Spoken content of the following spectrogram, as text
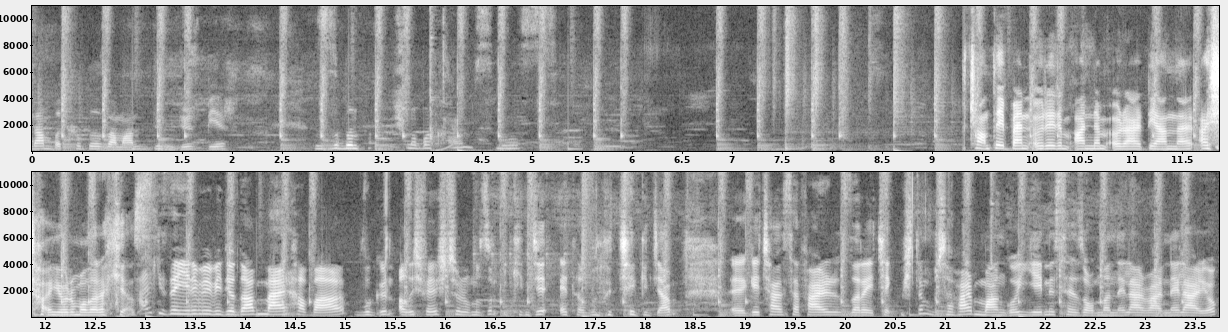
Üstünden bakıldığı zaman dümdüz bir zıbın. Şuna bakar mısınız? Çantayı ben örerim, annem örer diyenler aşağı yorum olarak yaz. Herkese yeni bir videodan merhaba. Bugün alışveriş turumuzun ikinci etabını çekeceğim. Ee, geçen sefer Zara'yı çekmiştim. Bu sefer Mango yeni sezonda neler var neler yok.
